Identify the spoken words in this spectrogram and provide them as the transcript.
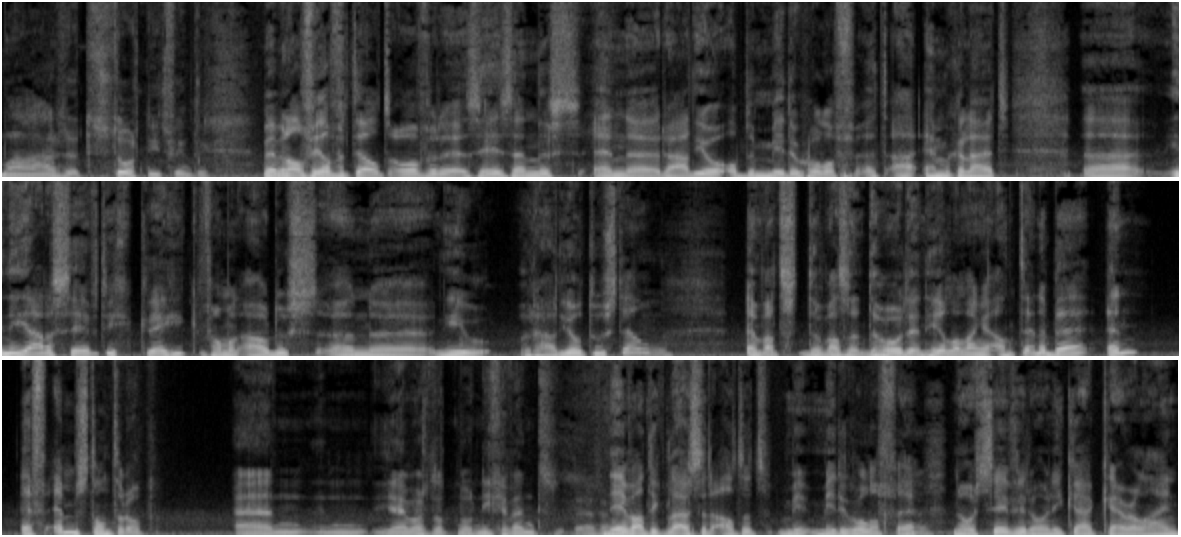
Maar het stoort niet, vind ik. We hebben al veel verteld over uh, zeezenders en uh, radio op de middengolf, het AM-geluid. Uh, in de jaren 70 kreeg ik van mijn ouders een nieuw radiotoestel. Ja. En wat, er, was een, er hoorde een hele lange antenne bij en FM stond erop. En mm, jij was dat nog niet gewend? FM. Nee, want ik luisterde altijd middengolf. Ja. Noordzee, Veronica, Caroline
